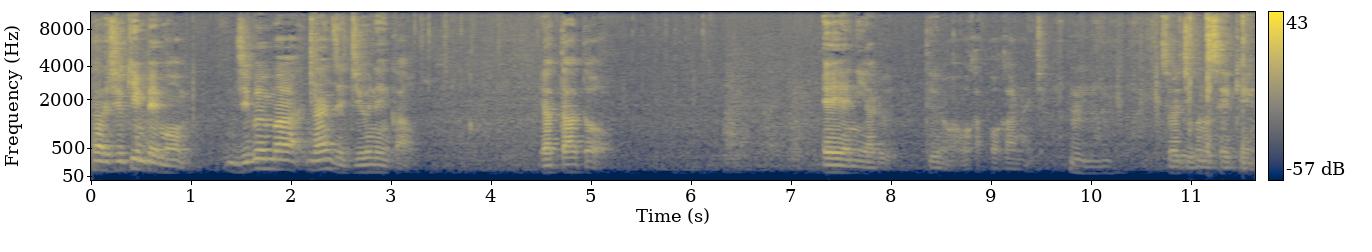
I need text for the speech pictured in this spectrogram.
だから習近平も自分はなぜ10年間やった後永遠にやるっていうのは分か分からないじゃん。うん。それは自分の政権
